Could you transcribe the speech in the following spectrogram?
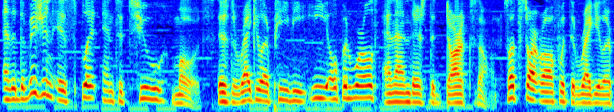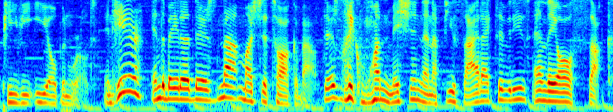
And the Division is split into two modes. There's the regular PvE open world, and then there's the Dark Zone. So let's start off with the regular PvE open world. And here, in the beta, there's not much to talk about. There's like one mission and a few side activities, and they all suck.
